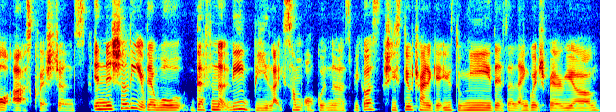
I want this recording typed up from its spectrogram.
or ask questions. Initially, there will definitely be like some awkwardness because she's still trying to get used to me. There's a language barrier.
